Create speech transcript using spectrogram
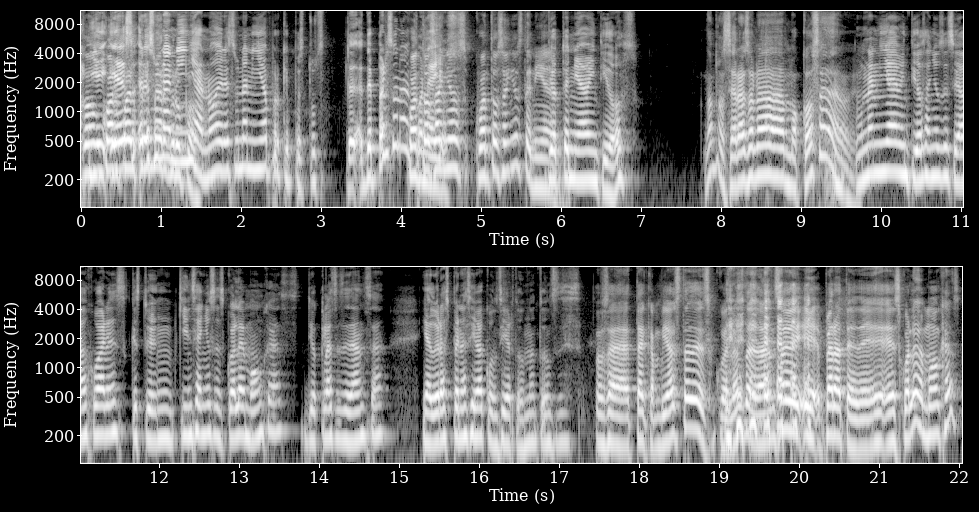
con y, cuál eres, el eres una grupo? niña, ¿no? Eres una niña porque pues tú de, de personal con ¿Cuántos ellos. años, ¿Cuántos años tenías? Yo tenía 22. No, pues eras una mocosa. Una niña de 22 años de Ciudad Juárez que estudió en 15 años en escuela de monjas, dio clases de danza y a duras penas iba a conciertos, ¿no? Entonces, O sea, te cambiaste de escuelas de danza. y, y- espérate, de escuela de monjas.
